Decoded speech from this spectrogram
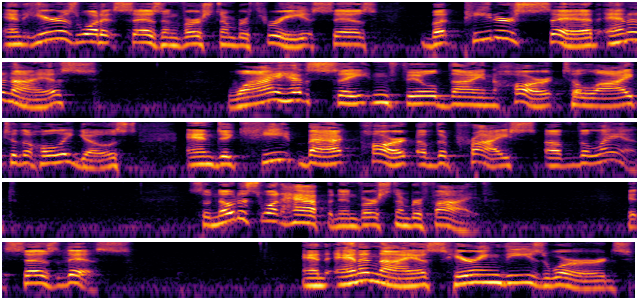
And here's what it says in verse number three. It says, But Peter said, Ananias, why hath Satan filled thine heart to lie to the Holy Ghost and to keep back part of the price of the land? So notice what happened in verse number 5. It says this And Ananias, hearing these words,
